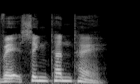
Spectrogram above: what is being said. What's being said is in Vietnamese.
vệ sinh thân thể.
